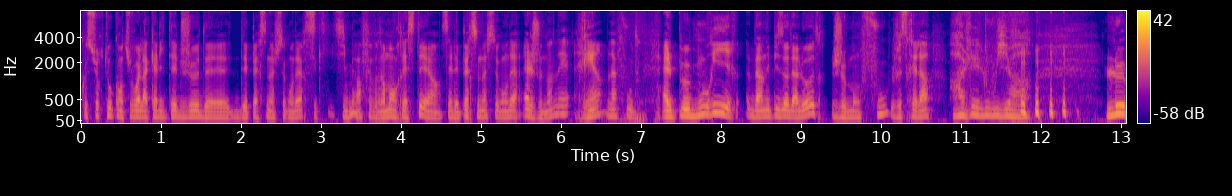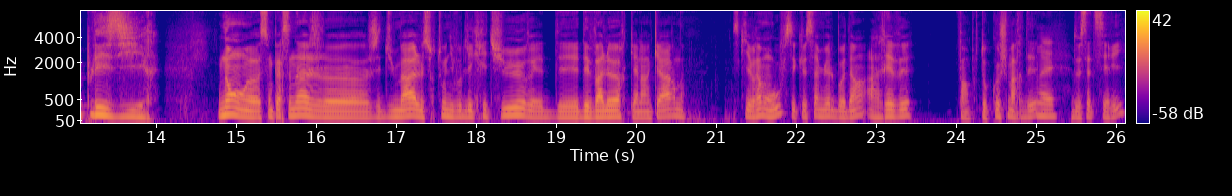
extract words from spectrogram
que- surtout quand tu vois la qualité de jeu des, des personnages secondaires, c'est ce qui m'a fait vraiment rester. hein. C'est les personnages secondaires. Elle, je n'en ai rien à foutre. Elle peut mourir d'un épisode à l'autre, je m'en fous, je serai là. Alléluia, le plaisir. Non, euh, son personnage, euh, j'ai du mal, surtout au niveau de l'écriture et des, des valeurs qu'elle incarne. Ce qui est vraiment ouf, c'est que Samuel Baudin a rêvé, enfin plutôt cauchemardé, Ouais. de cette série.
